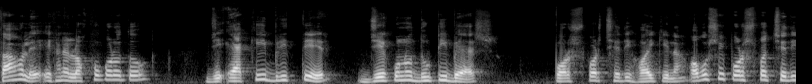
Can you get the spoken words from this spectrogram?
তাহলে এখানে লক্ষ্য করো তো যে একই বৃত্তের যে কোনো দুটি ব্যাস পরস্পর ছেদি হয় কি না অবশ্যই পরস্পর ছেদি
